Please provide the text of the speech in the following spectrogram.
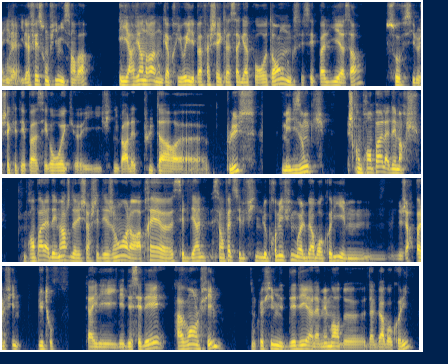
Il, a, Ouais. il a fait son film, il s'en va. Et il reviendra, donc a priori, il n'est pas fâché avec la saga pour autant, donc c'est pas lié à ça. Sauf si le chèque était pas assez gros et qu'il finit par l'être plus tard euh, plus. Mais disons que je comprends pas la démarche. Je comprends pas la démarche d'aller chercher des gens. Alors après, euh, c'est le dernier, c'est en fait c'est le film, le premier film où Albert Broccoli est- ne gère pas le film du tout. Il est, il est décédé avant le film, donc le film est dédié à la mémoire de- d'Albert Broccoli.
